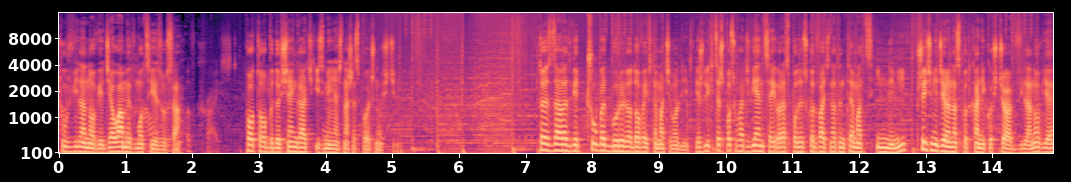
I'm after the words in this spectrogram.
tu w Wilanowie działamy w mocy Jezusa, po to, by dosięgać i zmieniać nasze społeczności? To jest zaledwie czubek góry lodowej w temacie modlitw. Jeżeli chcesz posłuchać więcej oraz podyskutować na ten temat z innymi, przyjdź w niedzielę na spotkanie Kościoła w Wilanowie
